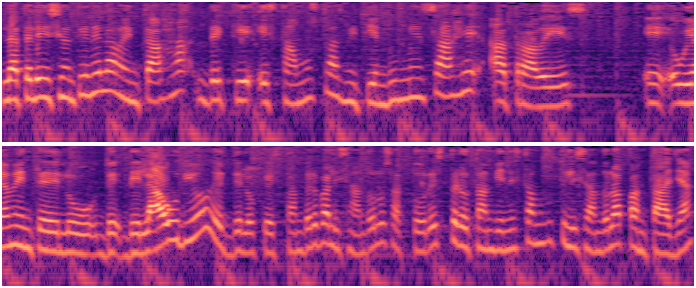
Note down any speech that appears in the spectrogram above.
La televisión tiene la ventaja de que estamos transmitiendo un mensaje a través, eh, obviamente, de lo, del audio, de, de, lo que están verbalizando los actores, pero también estamos utilizando la pantalla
